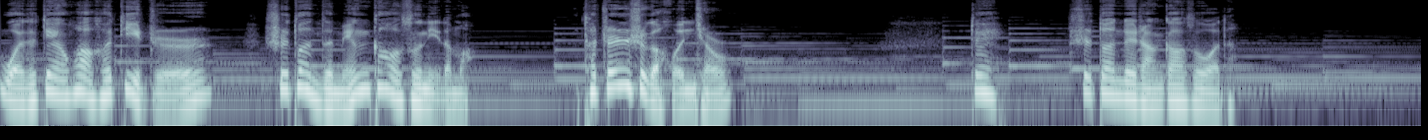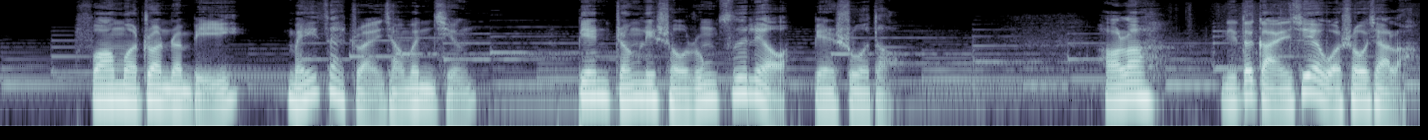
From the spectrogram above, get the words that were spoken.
我的电话和地址是段子明告诉你的吗？他真是个混球。对，是段队长告诉我的。方墨转转笔，没再转向温情，边整理手中资料边说道：“好了，你的感谢我收下了，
